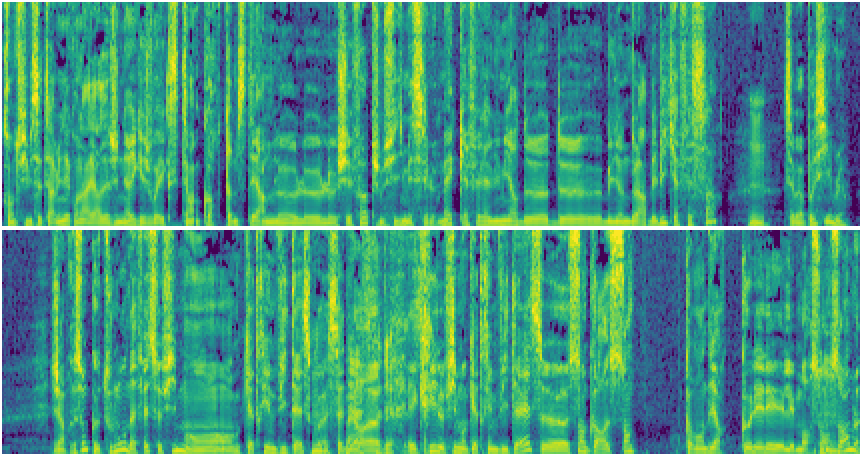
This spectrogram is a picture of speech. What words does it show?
quand le film s'est terminé, qu'on a regardé le générique et je voyais que c'était encore Tom Stern, le, le, le chef op, je me suis dit mais c'est le mec qui a fait la lumière de, de Million Dollar Baby qui a fait ça. Mm. C'est pas possible. J'ai l'impression que tout le monde a fait ce film en, en quatrième vitesse, quoi. Mm. C'est-à-dire Bah, euh, écrit le film en quatrième vitesse, euh, sans, cor- sans comment dire, coller les, les morceaux Mm. ensemble,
